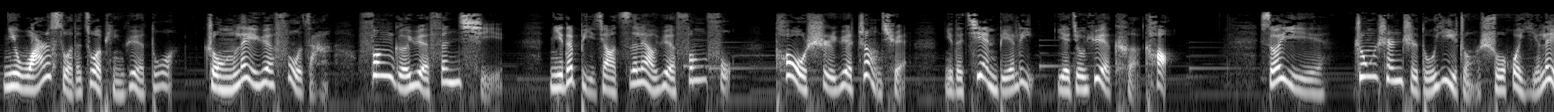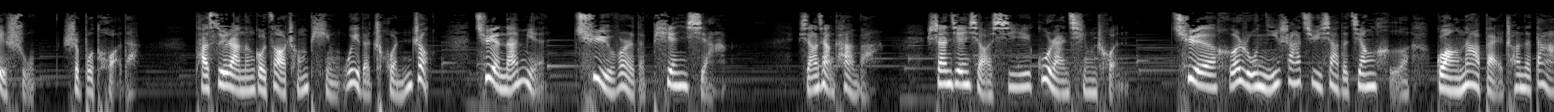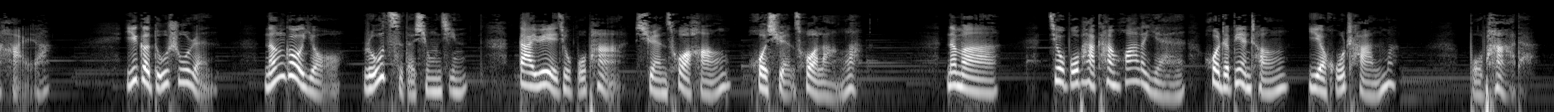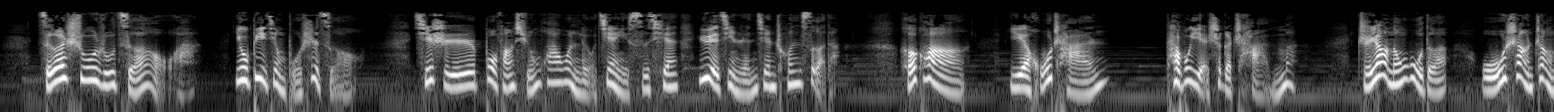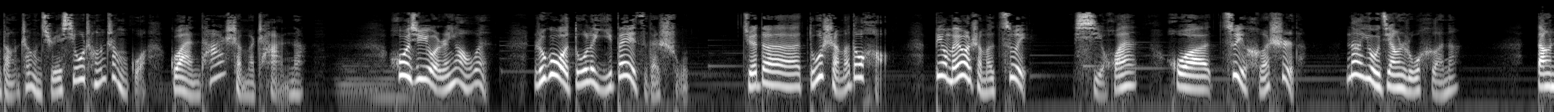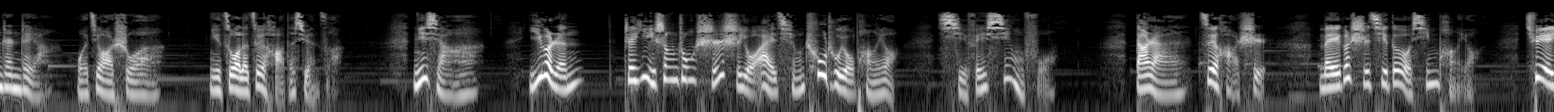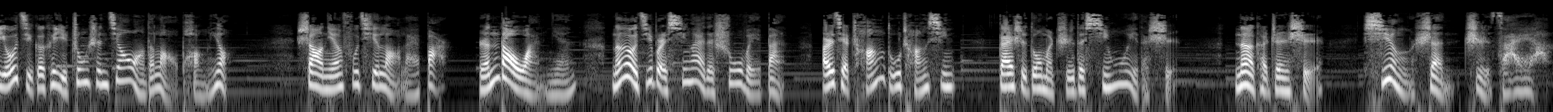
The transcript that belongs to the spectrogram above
你玩所的作品越多，种类越复杂，风格越分歧，你的比较资料越丰富，透视越正确，你的鉴别力也就越可靠。所以，终身只读一种书或一类书是不妥的。”它虽然能够造成品味的纯正，却难免趣味的偏狭。想想看吧，山间小溪固然清纯，却何如泥沙俱下的江河，广纳百川的大海啊！一个读书人能够有如此的胸襟，大约也就不怕选错行或选错郎了。那么，就不怕看花了眼，或者变成野狐禅吗？不怕的。择书如择偶啊，又毕竟不是择偶。其实不妨寻花问柳，见异思迁，阅尽人间春色的。何况野狐禅，他不也是个禅吗？只要能悟得无上正等正觉，修成正果，管他什么禅呢？或许有人要问：如果我读了一辈子的书，觉得读什么都好，并没有什么最喜欢或最合适的，那又将如何呢？当真这样，我就要说，你做了最好的选择。你想啊，一个人这一生中时时有爱情，处处有朋友，岂非幸福？当然，最好是每个时期都有新朋友，却也有几个可以终身交往的老朋友。少年夫妻老来伴儿，人到晚年能有几本心爱的书为伴，而且常读常新，该是多么值得欣慰的事！那可真是。幸甚至哉呀！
